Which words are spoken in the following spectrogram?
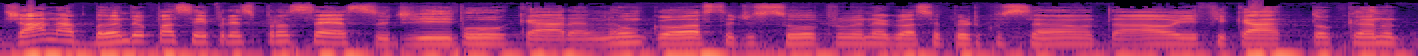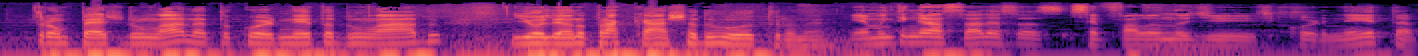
já na banda, eu passei por esse processo de, pô, cara, não gosto de sopro, meu negócio é percussão e tal, e ficar tocando trompete de um lado, né? Tô corneta de um lado e olhando pra caixa do outro, né? E é muito engraçado essas. Você falando de, de, corneta.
